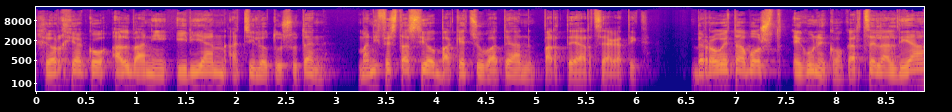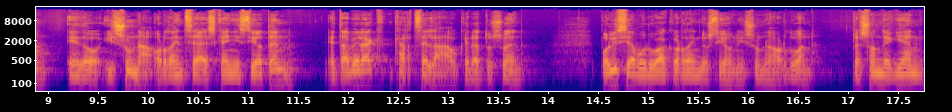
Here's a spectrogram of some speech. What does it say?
Georgiako Albani irian atxilotu zuten, manifestazio baketsu batean parte hartzeagatik. Berrogeta bost eguneko kartzelaldia edo izuna ordaintzea eskaini zioten eta berak kartzela aukeratu zuen. Polizia buruak ordaindu zion izuna orduan, presondegian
